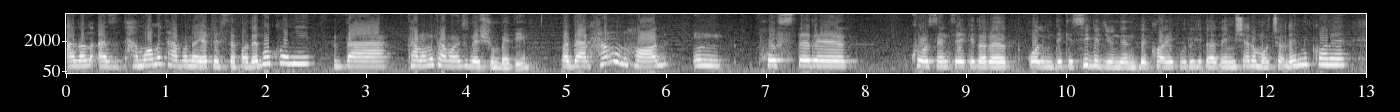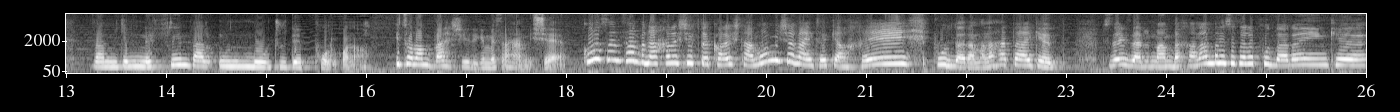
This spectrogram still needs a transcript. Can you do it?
الان از تمام تواناییت استفاده بکنی و تمام تواناییت نشون بدی. و در همون حال اون پستر کروسنتی که داره قول میده که سی به کار گروهی داده میشه رو مچاله می‌کنه و میگه نفرین بر اون موجود پرگناه. هم وحشی دیگه مثل همیشه. کروسنت هم بالاخره شیفت کارش تموم میشه و اینطور که آخیش پول دارم. من حتی اگه چیزایی ضرور من بخرم برای چیزا پول برای اینکه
